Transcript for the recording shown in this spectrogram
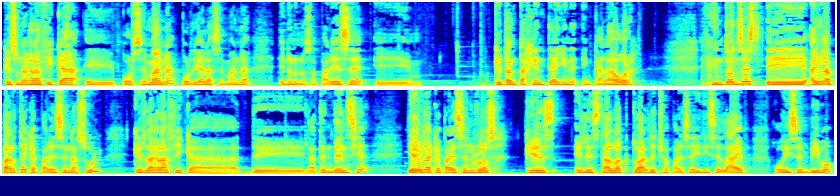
que es una gráfica eh, por semana, por día de la semana, en donde nos aparece... Qué tanta gente hay en, en cada hora. Entonces, eh, hay una parte que aparece en azul, que es la gráfica de la tendencia, y hay una que aparece en rosa, que es el estado actual, de hecho aparece ahí dice live o dice en vivo,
